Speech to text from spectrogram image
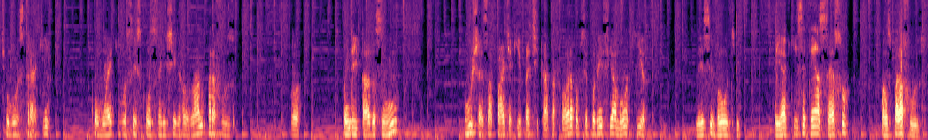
Deixa eu mostrar aqui como é que vocês conseguem chegar lá no parafuso. Ó, põe deitado assim, puxa essa parte aqui para esticar para fora para você poder enfiar a mão aqui, ó, nesse vão aqui. E aqui você tem acesso aos parafusos.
